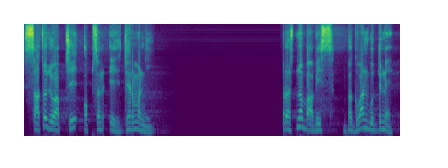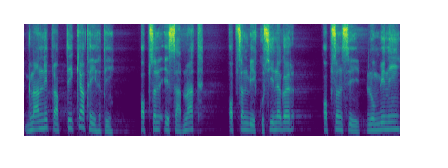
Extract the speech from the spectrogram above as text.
સાચો જવાબ છે ઓપ્શન એ જર્મની. પ્રશ્ન બાવીસ ભગવાન બુદ્ધને જ્ઞાનની પ્રાપ્તિ ક્યાં થઈ હતી? Option A Sarnath option B Kushinagar option C Lumbini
